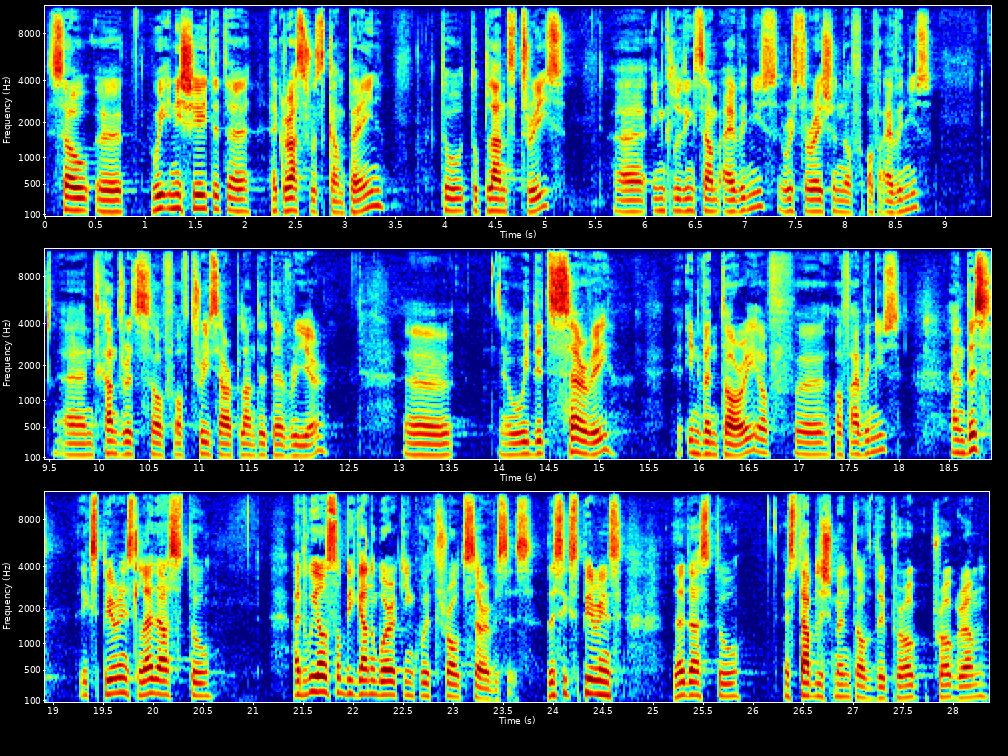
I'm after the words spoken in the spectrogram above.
So uh, we initiated a, a, grassroots campaign to, to plant trees, uh, including some avenues, restoration of, of avenues and hundreds of, of trees are planted every year. Uh, we did survey inventory of, uh, of avenues. And this experience led us to, and we also began working with road services. This experience led us to establishment of the program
